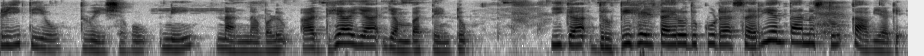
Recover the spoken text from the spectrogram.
ಪ್ರೀತಿಯೋ ದ್ವೇಷವೋ ನೀ ನನ್ನವಳು. ಅಧ್ಯಾಯ ಎಂಬತ್ತೆಂಟು. ಈಗ ಧೃತಿ ಹೇಳ್ತಾ ಇರೋದು ಕೂಡ ಸರಿ ಅಂತ ಅನ್ನಿಸ್ತು ಕಾವ್ಯಗೆ.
